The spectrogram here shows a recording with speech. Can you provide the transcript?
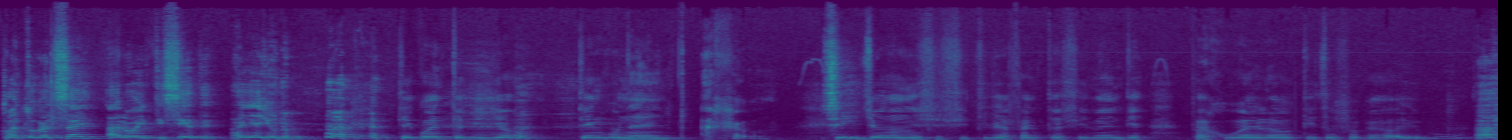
¿Cuánto calzáis? Ah, los 27. Ahí hay uno. Te cuento que yo tengo una ventaja. ¿Sí? Yo no necesito ir a Fantasilandia para jugar al autito socavalla, bo. Ah,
